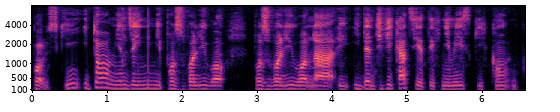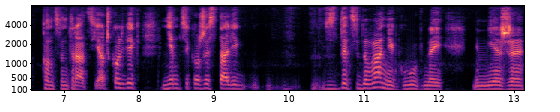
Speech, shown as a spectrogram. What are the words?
Polski. I to między innymi pozwoliło, pozwoliło na identyfikację tych niemieckich koncentracji, aczkolwiek Niemcy korzystali w zdecydowanie głównej mierze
